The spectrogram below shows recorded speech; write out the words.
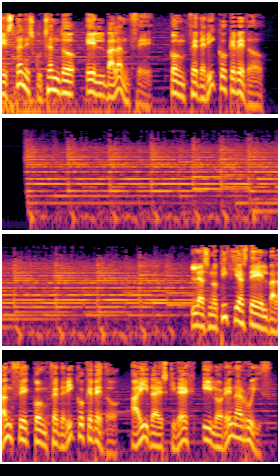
Están escuchando El Balance con Federico Quevedo. Las noticias de El Balance con Federico Quevedo, Aida Esquirej y Lorena Ruiz.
